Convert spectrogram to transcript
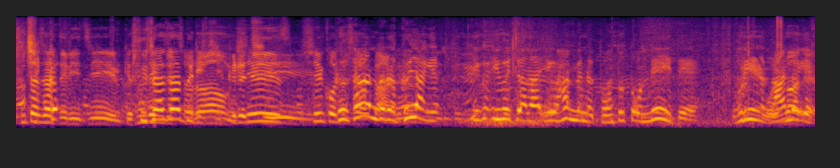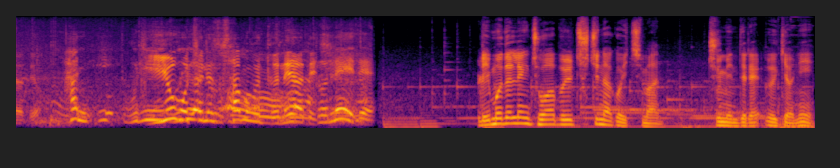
투자자들이지 이렇게 투자자들이지, 그렇지. 실, 그 사람들은. 그냥 이거 이거 있잖아 이거 하면은 돈도 또 내야 돼. 우리는 만약에? 한 이, 우리 2억 우리가 5천에서 좀- 3억은 더 내야 더 되지. 내야 돼. 리모델링 조합을 추진하고 있지만 주민들의 의견이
